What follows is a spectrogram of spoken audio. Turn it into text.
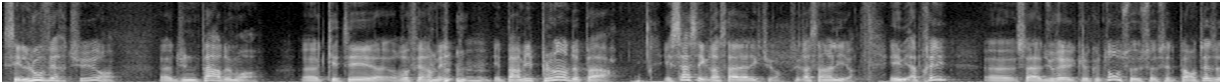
C'est l'ouverture euh, d'une part de moi qui était refermée mhm. et parmi plein de parts. Et ça, c'est grâce à la lecture, c'est grâce à un livre. Et après, ça a duré quelques temps, cette parenthèse,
